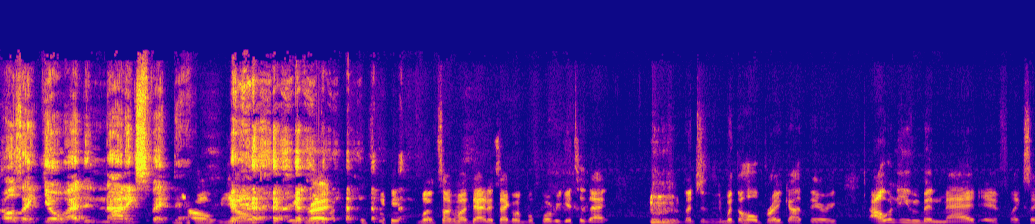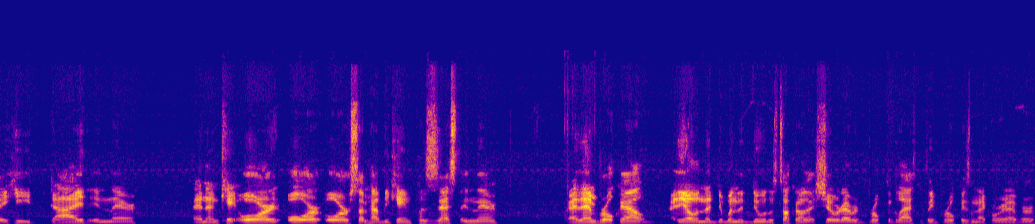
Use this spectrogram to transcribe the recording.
I was like, yo, I did not expect that. yo, yo, Right. second- Let's talk about that in a second. But before we get to that, let's just with the whole breakout theory, I wouldn't even been mad if, like, say he died in there, and then came, or or or somehow became possessed in there, and then broke out. And, you know, when the when the dude was talking all that shit, or whatever, broke the glass, if they broke his neck or whatever,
